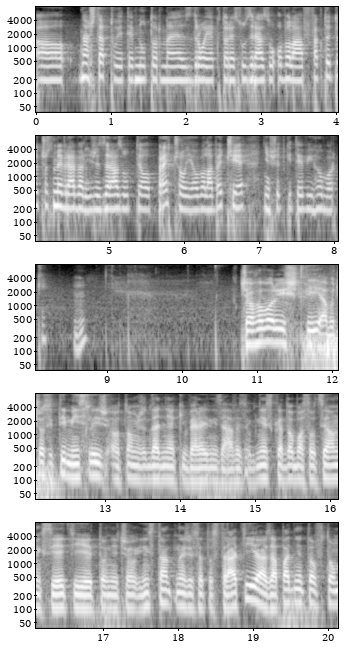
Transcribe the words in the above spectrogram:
uh, naštartuje tie vnútorné zdroje, ktoré sú zrazu oveľa, fakt to je to, čo sme vraveli, že zrazu to prečo je oveľa väčšie, než všetky tie výhovorky. Mm-hmm. Čo hovoríš ty, alebo čo si ty myslíš o tom, že dať nejaký verejný záväzok? Dneska doba sociálnych sietí, je to niečo instantné, že sa to stratí a zapadne to v tom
